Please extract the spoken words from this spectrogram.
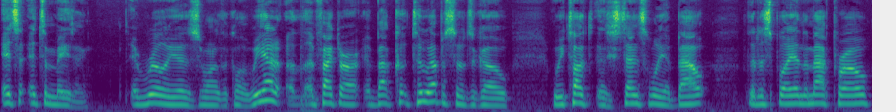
It's it's amazing. It really is one of the coolest. We had, in fact, our about two episodes ago, we talked extensively about the display in the Mac Pro.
